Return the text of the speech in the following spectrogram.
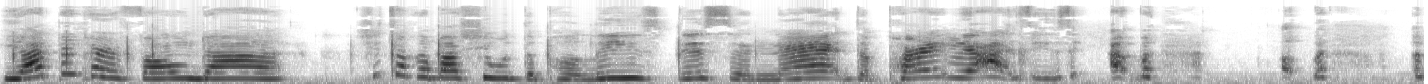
Yeah, I think her phone died. She talk about she with the police, this and that, the prank. I, I, I, I,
